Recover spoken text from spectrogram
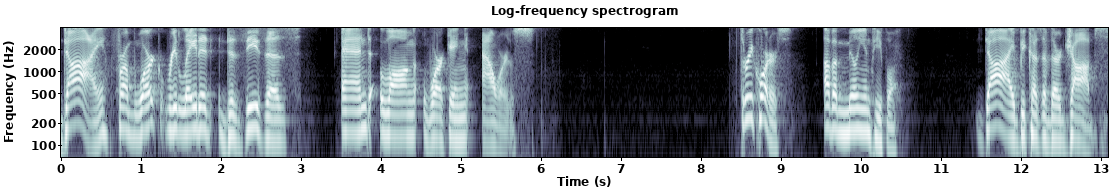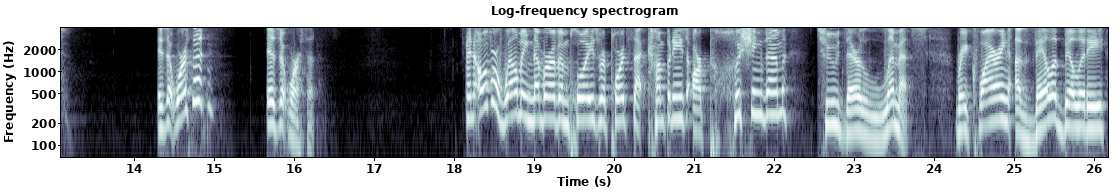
die from work related diseases and long working hours. Three quarters of a million people die because of their jobs. Is it worth it? Is it worth it? An overwhelming number of employees reports that companies are pushing them to their limits, requiring availability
